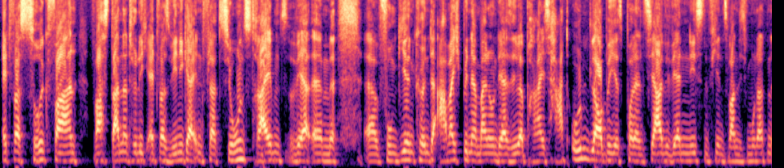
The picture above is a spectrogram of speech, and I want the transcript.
etwas zurückfahren, was dann natürlich etwas weniger inflationstreibend ähm, äh, fungieren könnte. Aber ich bin der Meinung, der Silberpreis hat unglaubliches Potenzial. Wir werden in den nächsten 24 Monaten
